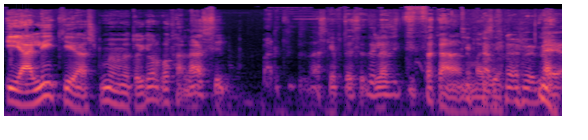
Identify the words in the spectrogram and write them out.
η Αλίκη, ας πούμε, με τον Γιώργο Θαλάσση. Άρχισε Να σκέφτεσαι δηλαδή τι θα κάνανε μαζί. ναι,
